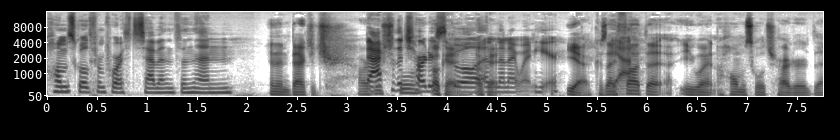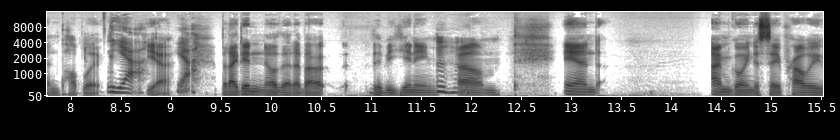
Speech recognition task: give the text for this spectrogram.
homeschooled from fourth to seventh, and then And then back to charter back to the charter Okay, school, okay. and then I went here. Yeah, because I Yeah. thought that you went homeschool charter then public. Yeah. Yeah. Yeah. But I didn't know that about the beginning. Mm-hmm. Um, and I'm going to say probably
